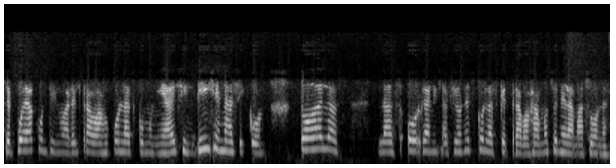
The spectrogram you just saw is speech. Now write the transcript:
se pueda continuar el trabajo con las comunidades indígenas y con todas las, las organizaciones con las que trabajamos en el Amazonas.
